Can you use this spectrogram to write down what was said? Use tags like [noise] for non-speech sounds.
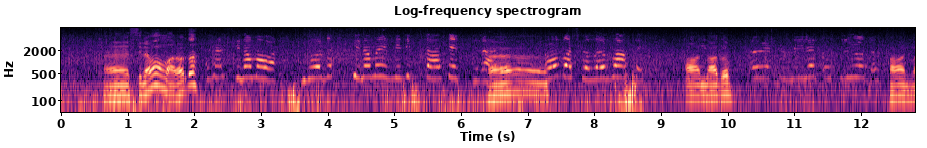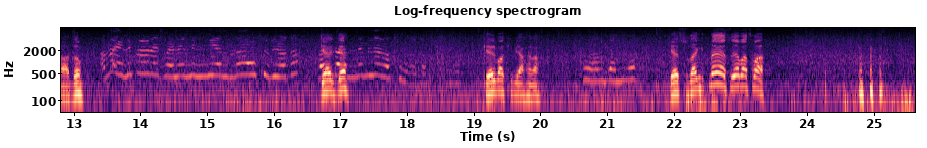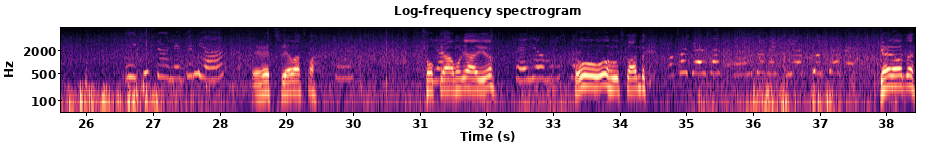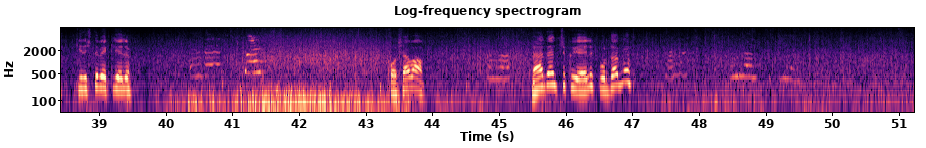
He, sinema mı var orada? Aha sinema var. De orada sinema izledik dans ettiler. He, Ama başkaları dans etti. anladım. Öğretmenler oturuyordu. Anladım. Ama Elif öğretmeninin yanına oturuyordu. Ben Gel, de gel. annemle oturuyordum. Gel bakayım yakına. Tamam geliyor. Gel sudan gitme, suya basma. İyi ki söyledin ya. Evet, suya basma. Çok Ya. yağmur yağıyor. Sen yağmur. Oo, ıslandık. Baba gel bak orada bekleyen koşalım. Gel orada, girişte bekleyelim. Koş. Koşamam. Tamam. Nereden çıkıyor Elif? Buradan mı? Aha. Buradan çıkıyor.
